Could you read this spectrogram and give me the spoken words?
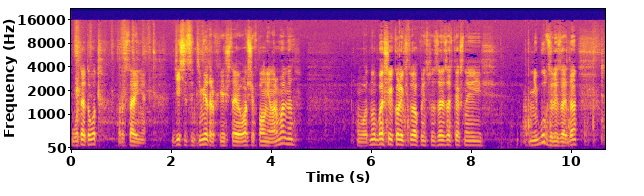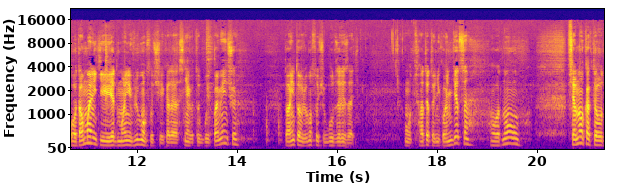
вот это вот расстояние 10 сантиметров, я считаю, вообще вполне нормально. Вот. Ну, большие кролики туда, в принципе, залезать, конечно, и не будут залезать, да. Вот, а маленькие, я думаю, они в любом случае, когда снега тут будет поменьше, то они-то в любом случае будут залезать. Вот, от этого никого не деться. Вот, ну, все равно как-то вот,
